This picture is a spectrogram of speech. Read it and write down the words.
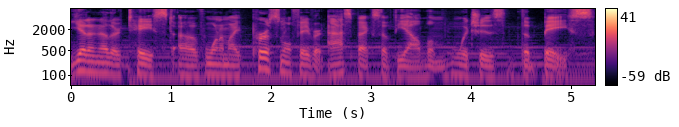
yet another taste of one of my personal favorite aspects of the album, which is the bass.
